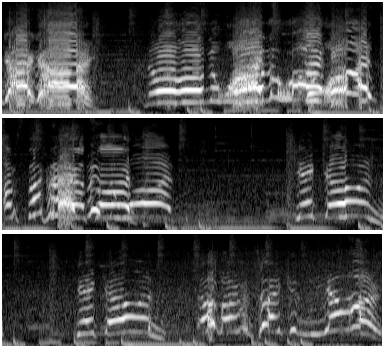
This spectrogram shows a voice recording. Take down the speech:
go, go. No, oh, the white, the white. the white. I'm stuck on the Stanford, outside. the white. Get going. Get going. I've overtaken the yellow.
